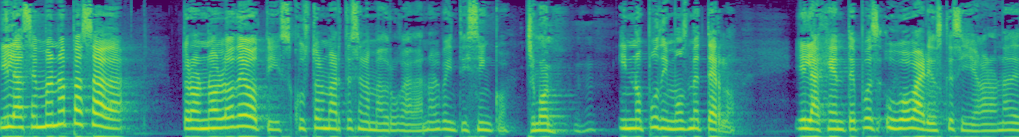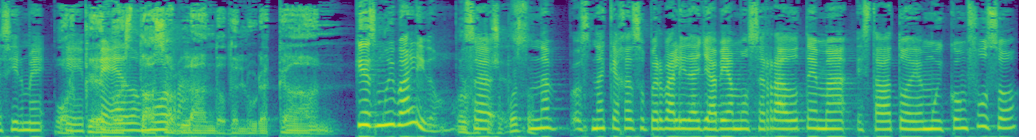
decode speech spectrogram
Y la semana pasada tronó lo de Otis, justo el martes en la madrugada, ¿no? El 25 Simón. y no pudimos meterlo. Y la gente, pues hubo varios que sí llegaron a decirme qué pedo, morra. hablando del huracán? Que es muy válido. Por o sea, por supuesto. es una, es una queja súper válida. Ya habíamos cerrado tema, estaba todavía muy confuso.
